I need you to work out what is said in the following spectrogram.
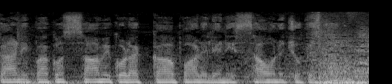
కాణిపాకం సామి కూడా కాపాడలేని సావును చూపిస్తాను.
